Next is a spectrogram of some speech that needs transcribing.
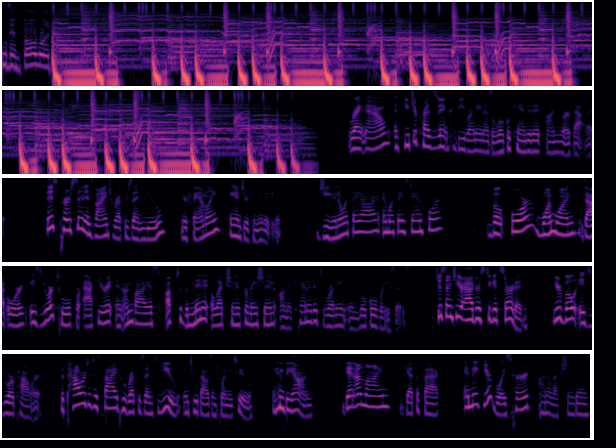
Moving forward. Right now, a future president could be running as a local candidate on your ballot. This person is vying to represent you, your family, and your community. Do you know what they are and what they stand for? Vote411.org is your tool for accurate and unbiased, up to the minute election information on the candidates running in local races. Just enter your address to get started. Your vote is your power, the power to decide who represents you in 2022 and beyond. Get online, get the facts, and make your voice heard on Election Day.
